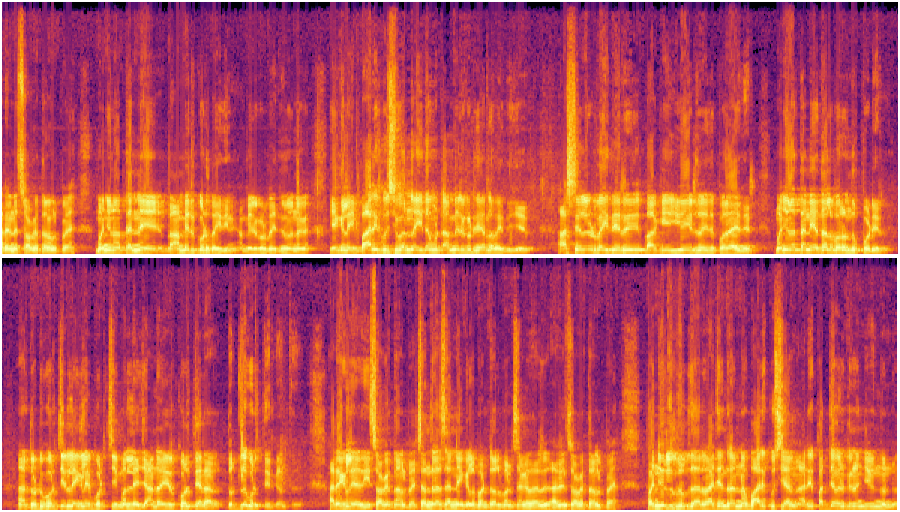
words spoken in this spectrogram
ಅರೆನ್ನ ಸ್ವಾಗತ ಮಲ್ಪೆ ಮಂಜುನಾಥನ್ನೇ ಅಮೀರ್ ಕೂಡ ಬೈದೀನಿ ಅಮೀರ್ ಕೂಡ ಬೈದೀನಿ ಅನ್ನಗ ಹೆಂಗಿಲ್ಲ, ಈ ಬಾರಿ ಖುಷಿವನ್ನ ಇದ ಮುಟ್ಟ ಅಮೀರ್ ಕೂಡ ಏರ್ಲ ಬೈದಿದ್ದೇವೆ ಆಸ್ಟ್ರೇಲಿಯಾ ಬೈದೇರಿ ಬಾಕಿ ಯು ಎಡ್ ಇದು ಪೂರ ಇದ್ದೀರಿ ಮಂಜುನಾಥನ್ನೇ ಎದಲ್ ಬರೋಂದು ಉಪ್ಪೊಡಿರು ದುಡ್ಡು ಕೊಡ್ತಿರ್ಲ ಎಂಗ್ಲೇ ಬೊಡ್ಚಿ ಮಲ್ಲೆ, ಜಾಂಡ, ಇವ್ರು ಕೊಡ್ತೀರಾರು ದುಡ್ಲು ಕೊಡ್ತೀರ್ಕಂತ ಅರೆಗ್ಲೆ ಈ ಸ್ವಾಗತ ನಲ್ಪೆ, ಚಂದ್ರ ಸನ್ನೆಂಗೆಲ್ಲ ಬಂಟೋಲ್ ಬಂಡ್ ಸಂಘದ ಅರೇನ್ ಸ್ವಾಗತ ಅಲ್ಪೆ ಪಂಜುರ್ಲಿ ಗ್ರೂಪ್ದ ರಾಜೇಂದ್ರನ್ನ ಭಾರಿ ಖುಷಿ ಅನ್ನ ಅರಿ ಪದ್ಯ ಅನ್ಪಿನ ಒಂಜಿ ಉಂದುಂಡು.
